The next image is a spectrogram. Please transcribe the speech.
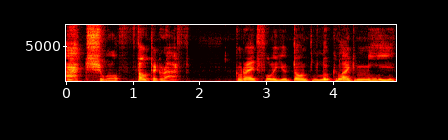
actual photograph. Grateful you don't look like me.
